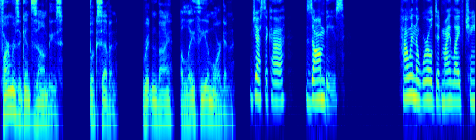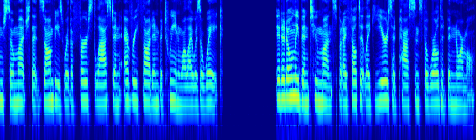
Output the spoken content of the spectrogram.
Farmers Against Zombies, Book 7, written by Alathia Morgan. Jessica, zombies. How in the world did my life change so much that zombies were the first, last, and every thought in between while I was awake? It had only been two months, but I felt it like years had passed since the world had been normal.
